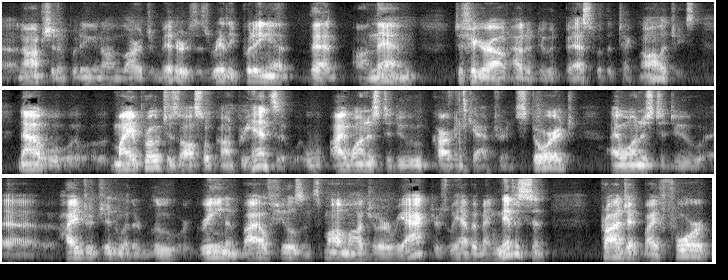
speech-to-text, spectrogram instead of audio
uh, an option of putting it on large emitters, is really putting it that on them to figure out how to do it best with the technologies. Now, my approach is also comprehensive. I want us to do carbon capture and storage. I want us to do uh, hydrogen, whether blue or green, and biofuels and small modular reactors. We have a magnificent project by four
